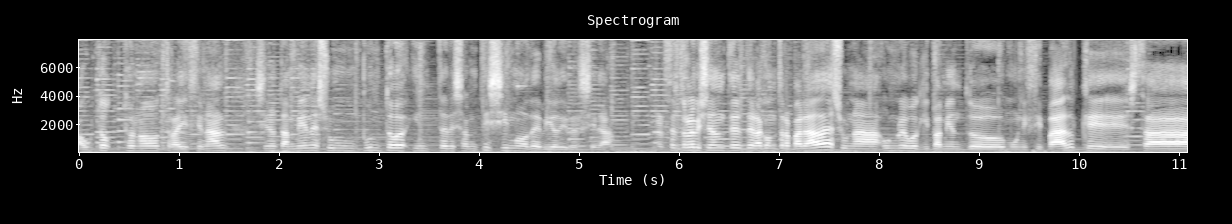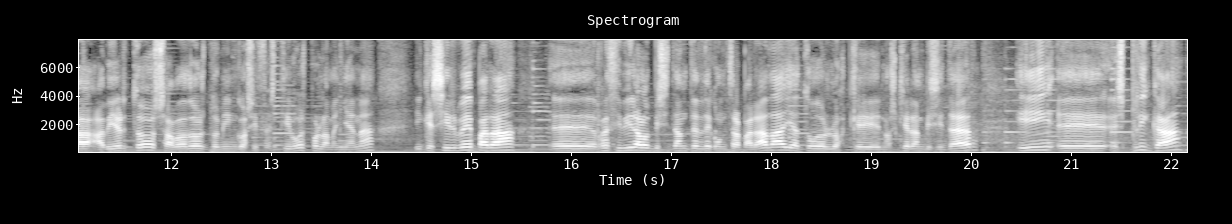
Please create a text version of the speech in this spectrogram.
autóctono, tradicional, sino también es un punto interesantísimo de biodiversidad. El Centro de Visitantes de la Contraparada es un nuevo equipamiento municipal que está abierto sábados, domingos y festivos por la mañana y que sirve para eh, recibir a los visitantes de Contraparada y a todos los que nos quieran visitar y eh, explica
